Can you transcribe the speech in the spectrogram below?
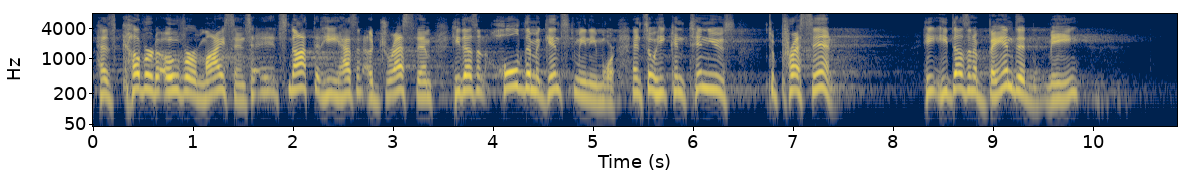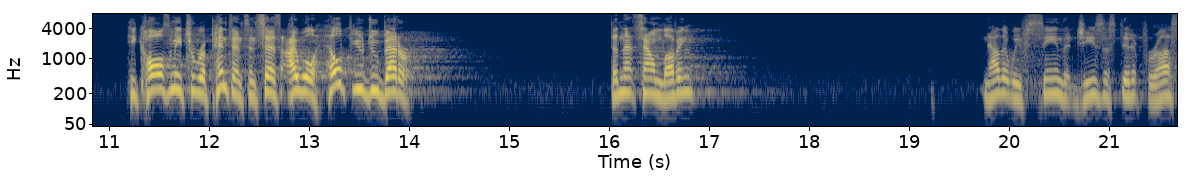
has covered over my sins. It's not that he hasn't addressed them, he doesn't hold them against me anymore. And so he continues to press in. He, he doesn't abandon me. He calls me to repentance and says, I will help you do better. Doesn't that sound loving? Now that we've seen that Jesus did it for us,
